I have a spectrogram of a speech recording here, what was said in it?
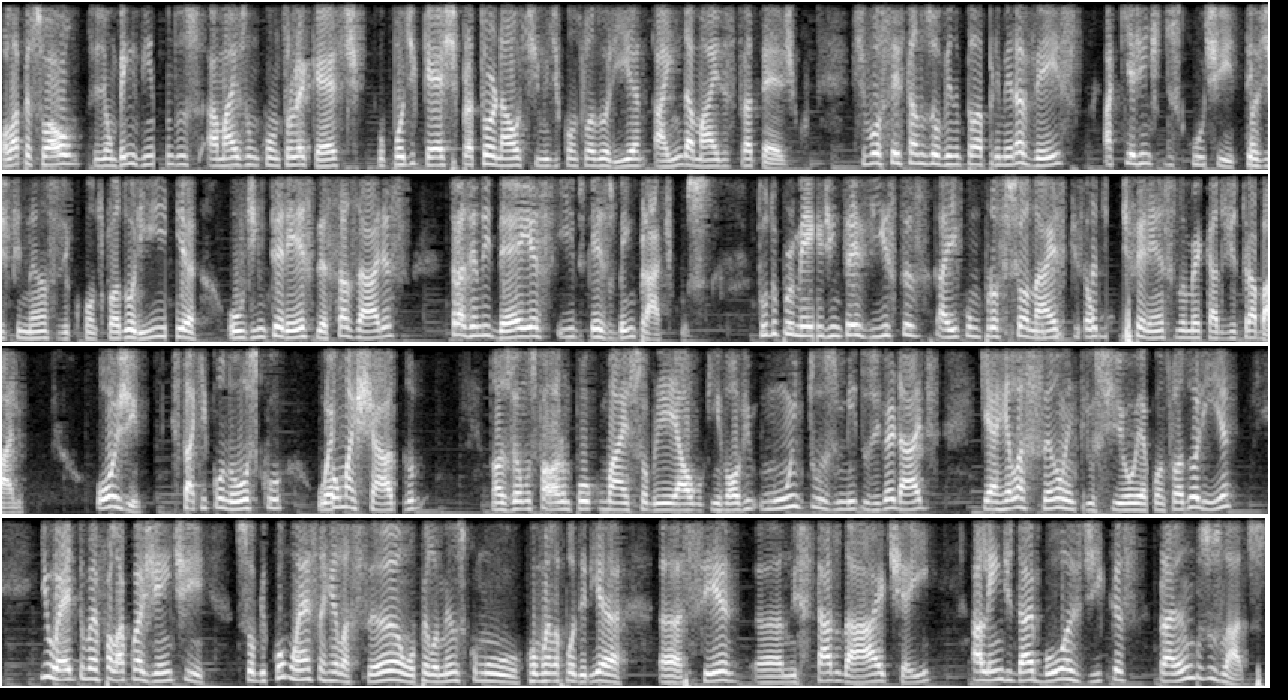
Olá pessoal, sejam bem-vindos a mais um ControllerCast, o podcast para tornar o time de controladoria ainda mais estratégico. Se você está nos ouvindo pela primeira vez, aqui a gente discute temas de finanças e controladoria ou de interesse dessas áreas, trazendo ideias e exemplos bem práticos. Tudo por meio de entrevistas aí com profissionais que são de diferença no mercado de trabalho. Hoje está aqui conosco o El Machado, nós vamos falar um pouco mais sobre algo que envolve muitos mitos e verdades, que é a relação entre o CEO e a controladoria. E o Elton vai falar com a gente sobre como é essa relação, ou pelo menos como, como ela poderia uh, ser uh, no estado da arte aí, além de dar boas dicas para ambos os lados.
